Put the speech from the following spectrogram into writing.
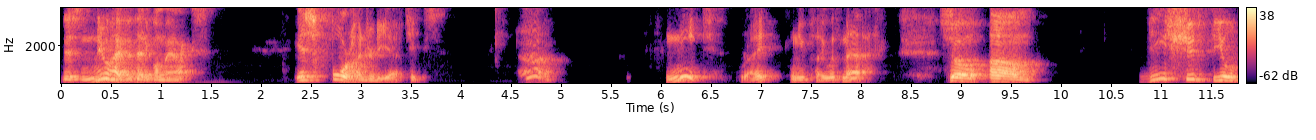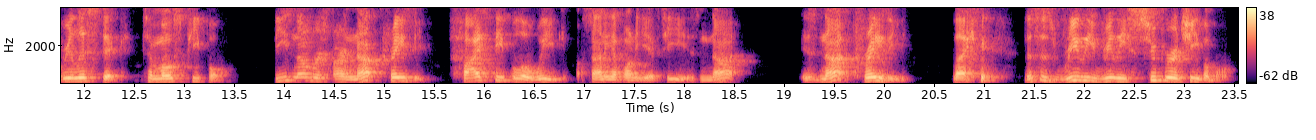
this new hypothetical max is 400 EFTs. Huh. Neat, right? When you play with math. So um, these should feel realistic to most people. These numbers are not crazy. Five people a week signing up on EFT is not is not crazy. Like this is really, really super achievable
